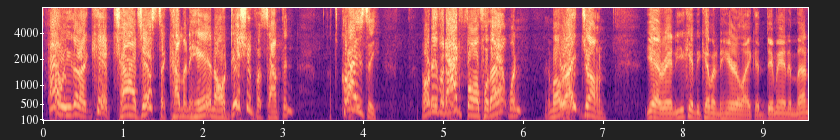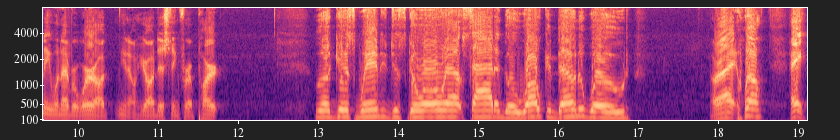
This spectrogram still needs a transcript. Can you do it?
How are you gonna? Can't charge us to come in here and audition for something. That's crazy. Not even I'd fall for that one. Am I right, John? Yeah, Randy, you can't be coming in here like a demanding money whenever we're, you know, you're auditioning for a part. Well, I guess Wendy just go on outside and go walking down the road. All right. Well, hey,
